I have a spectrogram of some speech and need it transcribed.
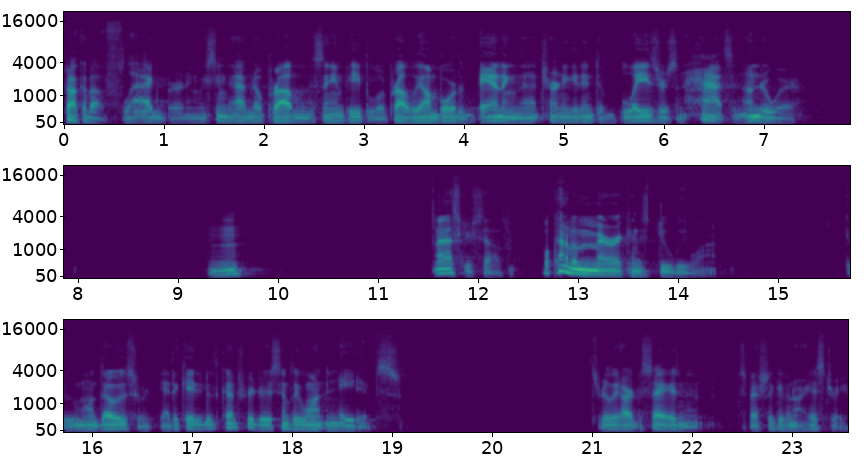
Talk about flag burning. We seem to have no problem the same people who are probably on board with banning that, turning it into blazers and hats and underwear. Hmm? Ask yourself, what kind of Americans do we want? Do we want those who are dedicated to the country, or do we simply want natives? It's really hard to say, isn't it? Especially given our history.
